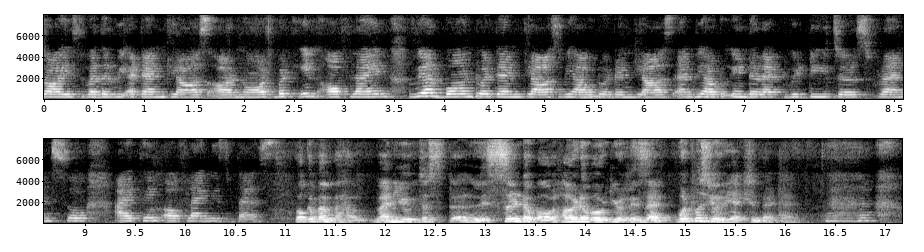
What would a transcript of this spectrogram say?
choice whether we attend class or not but in offline we are born to attend class we have to attend class and we have to interact with teachers friends so i think offline is best Okay, ma'am. When you just uh, listened about, heard about your result, what was your reaction that time?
